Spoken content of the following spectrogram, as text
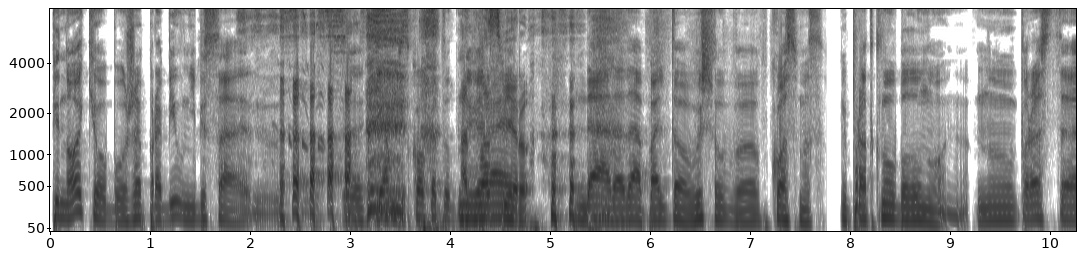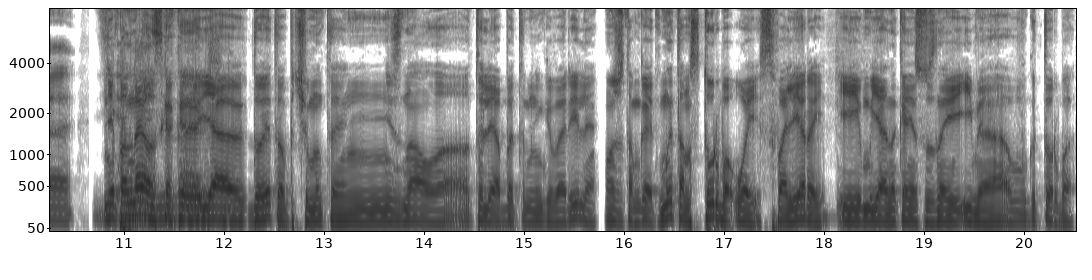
Пиноккио бы уже пробил небеса с, с тем, сколько тут набирает. Атмосферу. Да-да-да, пальто. Вышел бы в космос и проткнул бы Луну. Ну, просто... Мне я- понравилось, я как э, знаю, я что- до этого почему-то не знал, э, то ли об этом не говорили. Он же там говорит, мы там с Турбо, ой, с Валерой, и я наконец узнаю имя Турбо.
